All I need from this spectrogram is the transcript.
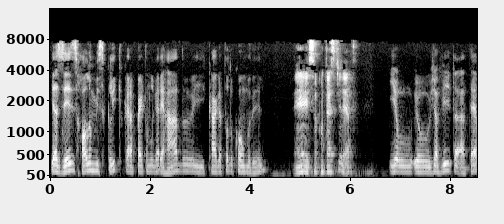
e às vezes rola um misclick, o cara aperta no lugar errado e caga todo o combo dele. É, isso acontece direto. E eu, eu já vi até,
